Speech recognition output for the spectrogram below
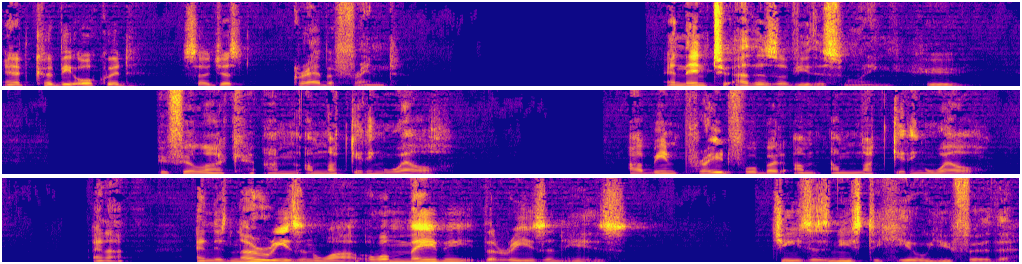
And it could be awkward, so just grab a friend. And then to others of you this morning who who feel like I'm I'm not getting well. I've been prayed for, but I'm I'm not getting well. And I, and there's no reason why. Well, maybe the reason is Jesus needs to heal you further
